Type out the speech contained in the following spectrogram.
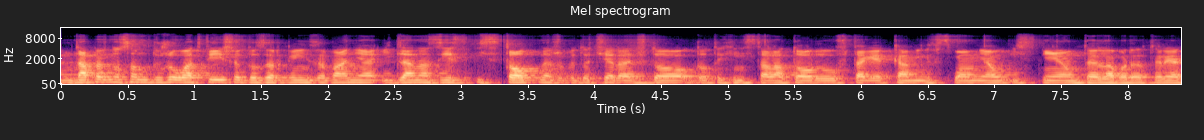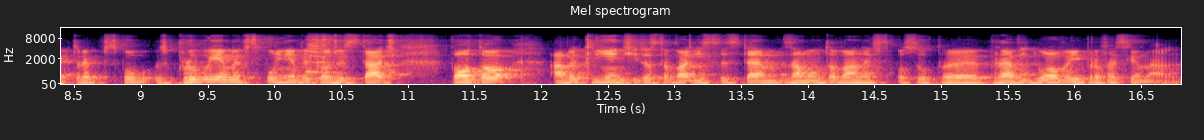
na pewno są dużo łatwiejsze do zorganizowania i dla nas jest istotne, żeby docierać do, do tych instalatorów. Tak jak Kamil wspomniał, istnieją te laboratoria, które próbujemy wspólnie wykorzystać po to, aby klienci dostawali system zamontowany w sposób e, prawidłowy i profesjonalny.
